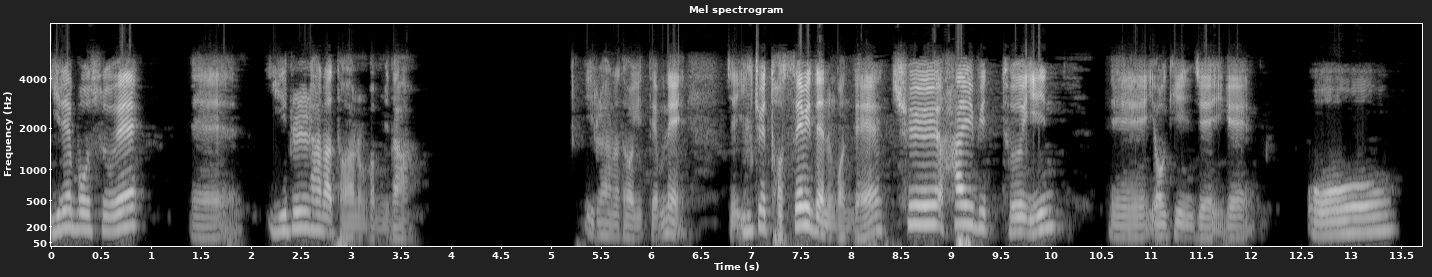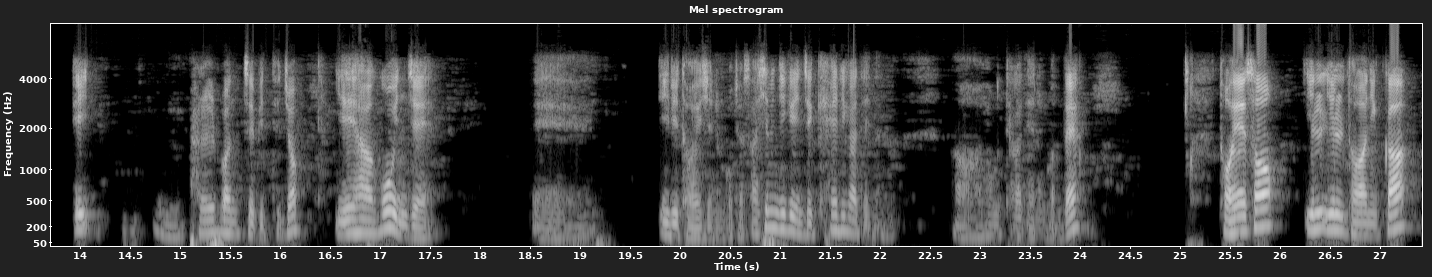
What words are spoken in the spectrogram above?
1의 보수에 에, 2를 하나 더하는 겁니다. 1을 하나 더하기 때문에 이제 일종의 덧셈이 되는 건데 최하위 비트인 에, 여기 이제 이게 5, 8, 8번째 비트죠. 얘하고 이제 에, 1이 더해지는 거죠. 사실은 이게 이제 carry가 되는 어, 형태가 되는 건데 더해서 1, 1 더하니까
